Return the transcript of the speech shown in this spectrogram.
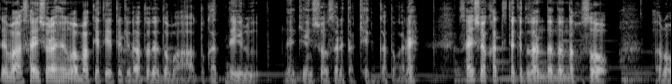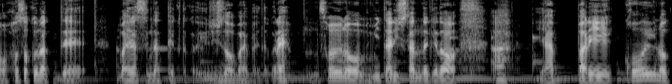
でまあ最初らへんは負けていたけど後でドバーッと買っている、ね、検証された結果とかね。最初は買ってたけどだんだんだんだん細あの細くなってマイナスになっていくとかいう自動売買とかね、うんそういうのを見たりしたんだけどあやっぱりこういうのっ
